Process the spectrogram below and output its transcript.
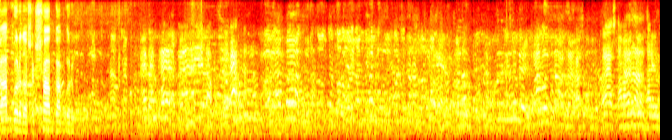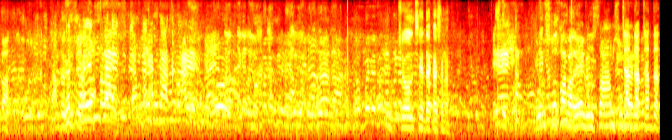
গাব গরু দর্শক সব গাব গরু। চলছে দেখাশোনা। গরু বারে গরু সাম চার দাঁত চার দাঁত।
